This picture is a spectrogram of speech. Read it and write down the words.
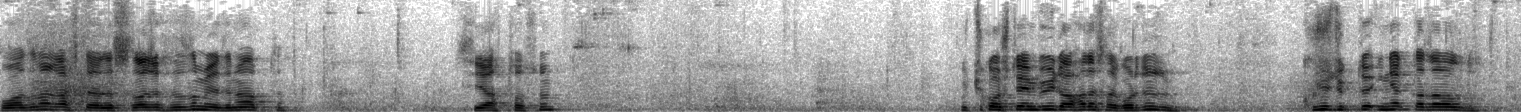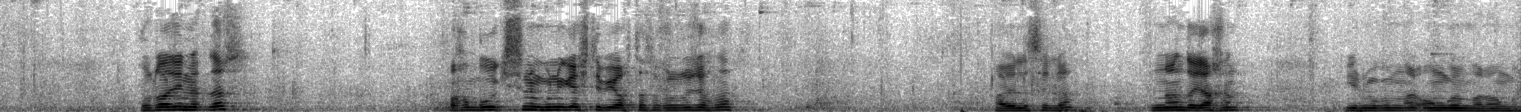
Boğazına kaçtı herhalde. Sılacık hızlı mı yedi ne yaptı? Siyah tosun. Küçük hoşteyin büyüdü arkadaşlar gördünüz mü? Küçücüktü inek kadar oldu. Kuzular inekler. Bakın bu ikisinin günü geçti bir haftası kurulacaklar. Hayırlısıyla. Bundan da yakın. 20 gün var 10 gün var 10 gün.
